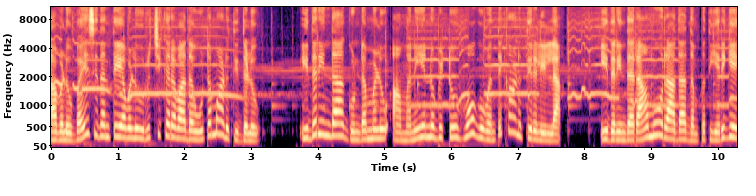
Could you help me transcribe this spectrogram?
ಅವಳು ಬಯಸಿದಂತೆ ಅವಳು ರುಚಿಕರವಾದ ಊಟ ಮಾಡುತ್ತಿದ್ದಳು. ಇದರಿಂದ ಗುಂಡಮ್ಮಳು ಆ ಮನೆಯನ್ನು ಬಿಟ್ಟು ಹೋಗುವಂತೆ ಕಾಣುತ್ತಿರಲಿಲ್ಲ. ಇದರಿಂದ ರಾಮು ರಾಧಾ ದಂಪತಿಯರಿಗೆ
